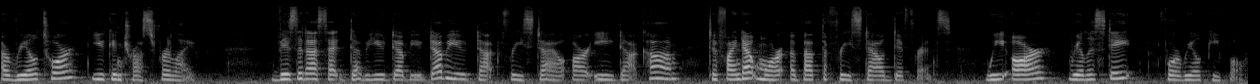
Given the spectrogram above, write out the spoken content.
a realtor you can trust for life. Visit us at www.freestylere.com to find out more about the freestyle difference. We are real estate for real people.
